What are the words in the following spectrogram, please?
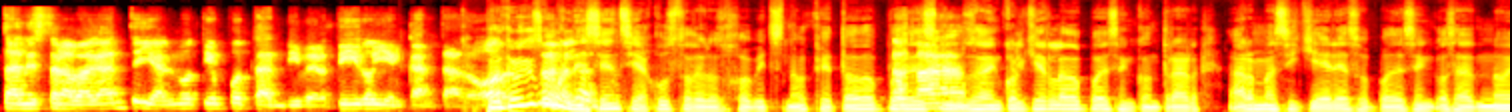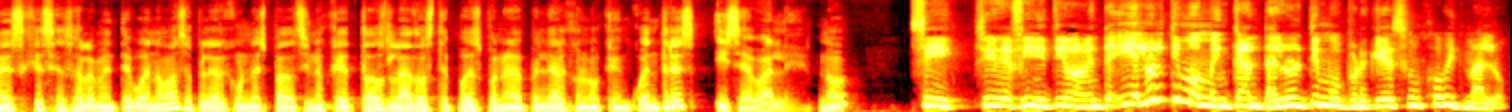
tan extravagante y al mismo tiempo tan divertido y encantador. Pero creo que es como la esencia justo de los hobbits, ¿no? Que todo puedes, Ajá. o sea, en cualquier lado puedes encontrar armas si quieres, o puedes, o sea, no es que sea solamente, bueno, vamos a pelear con una espada, sino que de todos lados te puedes poner a pelear con lo que encuentres y se vale, ¿no? Sí, sí, definitivamente. Y el último me encanta, el último porque es un hobbit malo.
